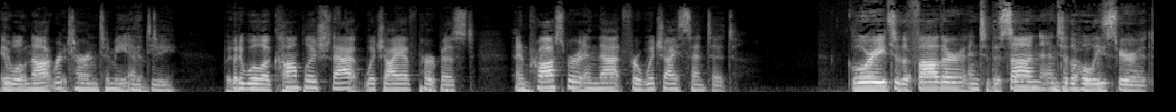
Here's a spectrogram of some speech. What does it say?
It will not return to me empty, but it will accomplish that which I have purposed, and prosper in that for which I sent it. Glory to the Father, and to the Son, and to the Holy Spirit,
